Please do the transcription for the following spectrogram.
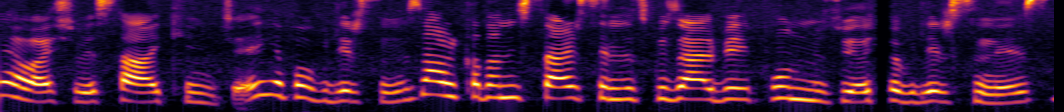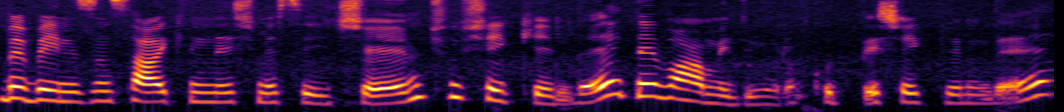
Yavaş ve sakince yapabilirsiniz. Arkadan isterseniz güzel bir fon müziği açabilirsiniz. Bebeğinizin sakinleşmesi için şu şekilde devam ediyorum kubbe şeklinde.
